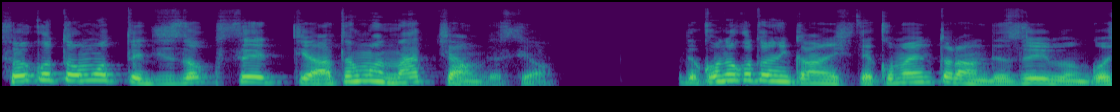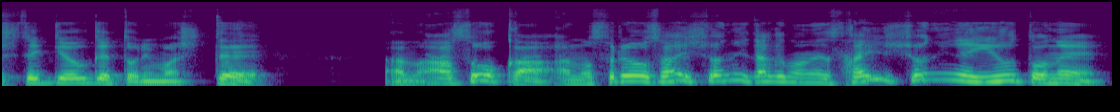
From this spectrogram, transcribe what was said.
そういうことを思って持続性っていう頭になっちゃうんですよ。で、このことに関してコメント欄で随分ご指摘を受けておりまして、あの、あ、そうか、あの、それを最初に、だけどね、最初にね、言うとね、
